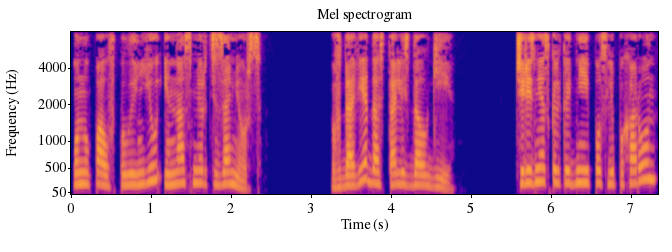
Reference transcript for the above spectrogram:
он упал в полынью и насмерть замерз. Вдове достались долги. Через несколько дней после похорон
